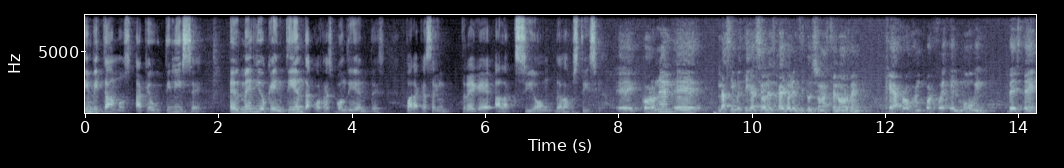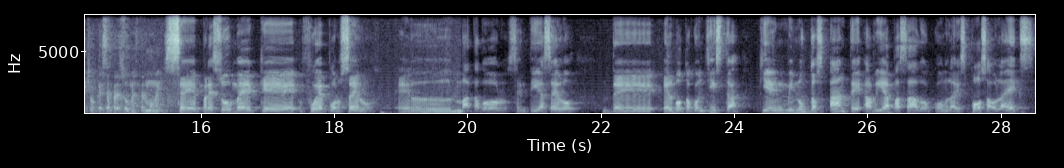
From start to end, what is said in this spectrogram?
Invitamos a que utilice el medio que entienda correspondientes para que se entregue a la acción de la justicia. Eh, coronel, eh, las investigaciones que ha ido la institución hasta el orden, ¿qué arrojan? ¿Cuál fue el móvil de este hecho? ¿Qué se presume hasta el momento? Se presume que fue por celo. El matador sentía celo de el motoconchista, quien minutos antes había pasado con la esposa o la ex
